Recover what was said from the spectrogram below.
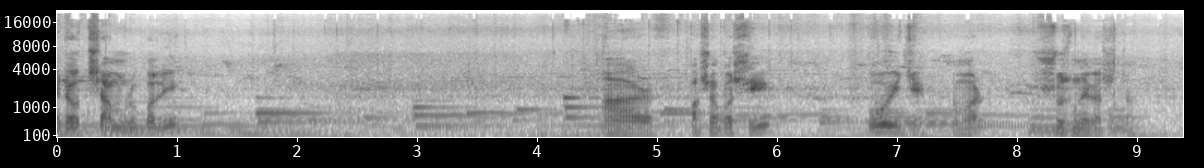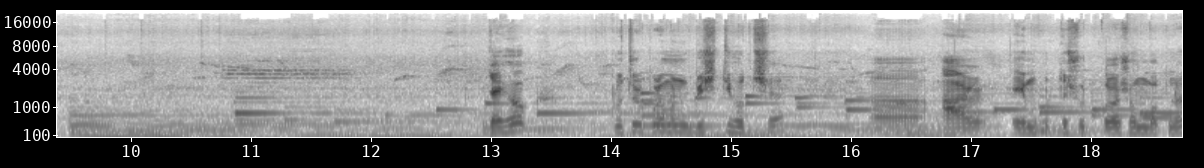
এটা হচ্ছে আমরুপালি। আর পাশাপাশি ওই যে আমার সজনে গাছটা। যাই হোক, প্রচুর পরিমাণ বৃষ্টি হচ্ছে আর এই মুহূর্তে শ্যুট করা সম্ভব না।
